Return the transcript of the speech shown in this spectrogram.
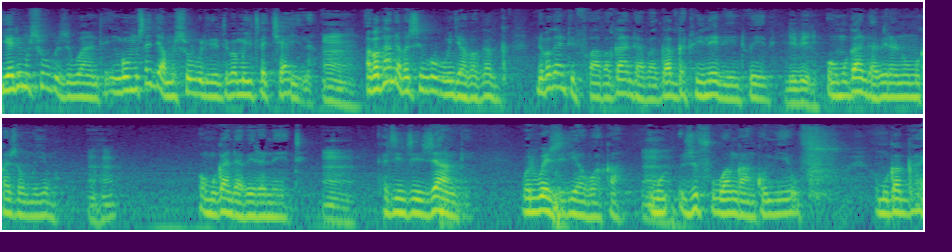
yali musuubuzi wante ngaomusajja amusuubulire nti bamuyita china. Abaganda abasinga obungi abagagga. Nebaga nti fe abaganda abagagga tulina ebintu ebyo. Omuganda abeera n'omukazi omuyima. Omuganda abeera n'ente. Mm. kati nze zange waliwo eziri awaka mu- zifuwa nga nkomyewo omugagga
